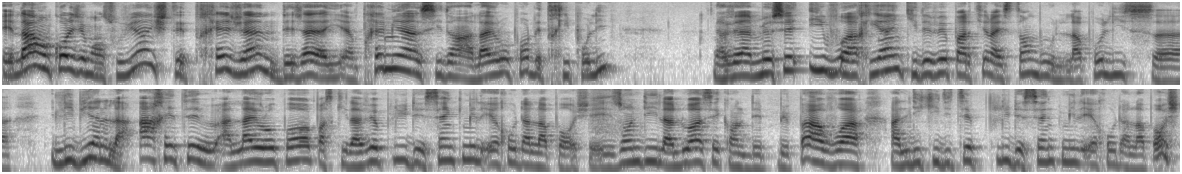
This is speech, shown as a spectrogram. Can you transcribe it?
Et là encore, je m'en souviens, j'étais très jeune. Déjà, il y a eu un premier incident à l'aéroport de Tripoli. Il y avait un monsieur ivoirien qui devait partir à Istanbul. La police euh, libyenne l'a arrêté euh, à l'aéroport parce qu'il avait plus de 5000 euros dans la poche. Et ils ont dit la loi, c'est qu'on ne peut pas avoir en liquidité plus de 5000 euros dans la poche.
